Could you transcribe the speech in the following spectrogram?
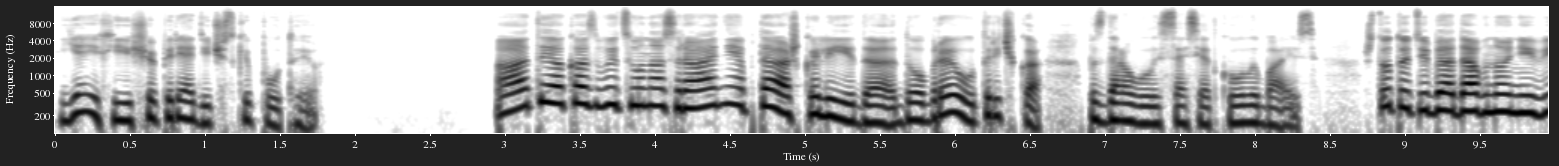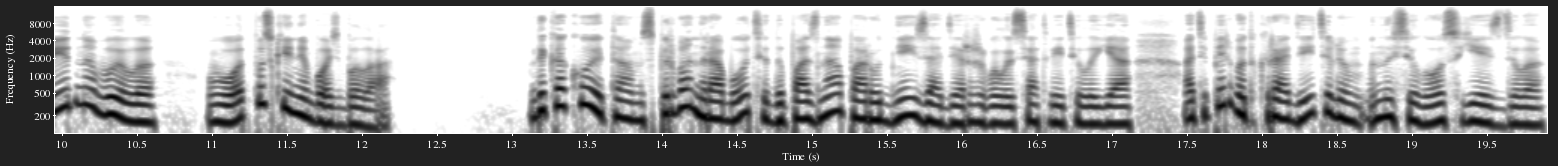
Я их еще периодически путаю. «А ты, оказывается, у нас ранняя пташка, Лида. Доброе утречко», — поздоровалась соседка, улыбаясь. «Что-то тебя давно не видно было. В отпуске, небось, была?» «Да какое там, сперва на работе, допоздна пару дней задерживалась», — ответила я. «А теперь вот к родителям на село съездила».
